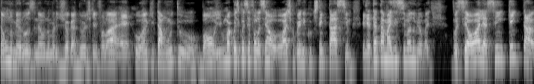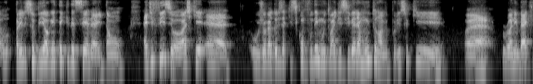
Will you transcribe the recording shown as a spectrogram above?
tão numeroso, né, o número de jogadores, que ele falou, ah, é, o ranking está muito bom, e uma coisa que você falou assim, ah, eu acho que o Brandon Cooks tem que estar tá acima. Ele até está mais em cima do meu, mas você olha assim, quem tá, para ele subir, alguém tem que descer, né, então é difícil, eu acho que é, os jogadores aqui se confundem muito. O wide receiver é muito nome, por isso que é, running back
